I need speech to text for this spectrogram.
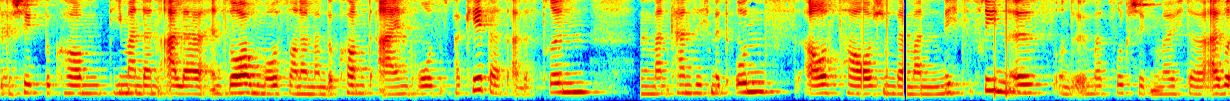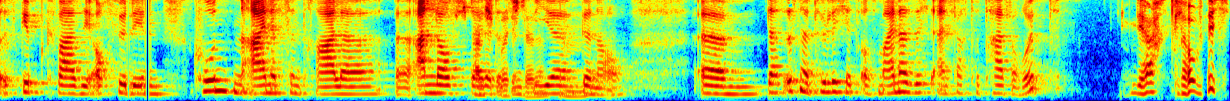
geschickt bekommt, die man dann alle entsorgen muss, sondern man bekommt ein großes Paket, da ist alles drin man kann sich mit uns austauschen, wenn man nicht zufrieden ist und irgendwas zurückschicken möchte. Also es gibt quasi auch für den Kunden eine zentrale äh, Anlaufstelle, das sind wir, mhm. genau. Ähm, das ist natürlich jetzt aus meiner Sicht einfach total verrückt. Ja, glaube ich.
